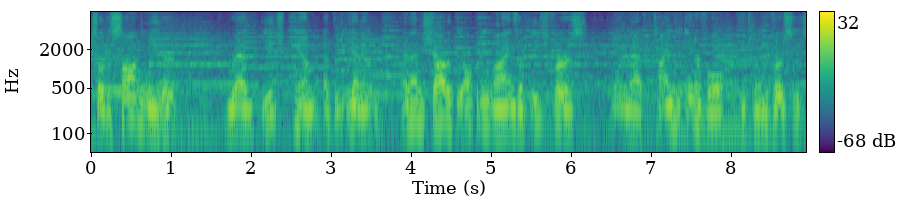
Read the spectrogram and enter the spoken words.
so the song leader read each hymn at the beginning and then shouted the opening lines of each verse in that tiny interval between verses.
